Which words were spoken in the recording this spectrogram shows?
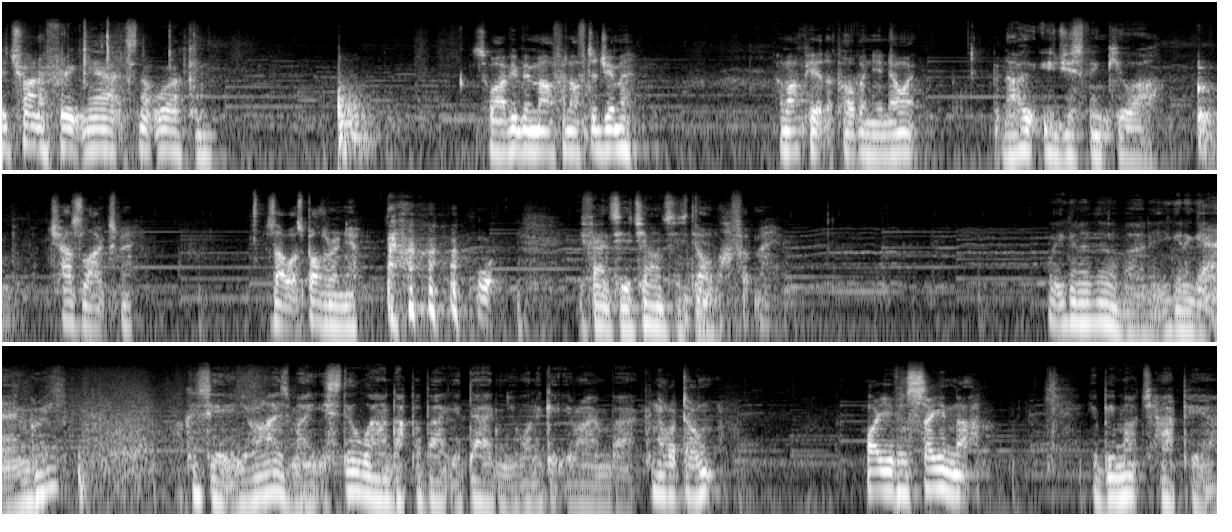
You're trying to freak me out. It's not working. So why have you been mouthing off to Jimmy? I'm happy at the pub and you know it. No, you just think you are. Chas likes me. Is that what's bothering you? What? You fancy your chances, do Don't laugh at me. What are you going to do about it? You going to get angry? I can see it in your eyes, mate. You're still wound up about your dad and you want to get your own back. No, I don't. Why are you even saying that? You'd be much happier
